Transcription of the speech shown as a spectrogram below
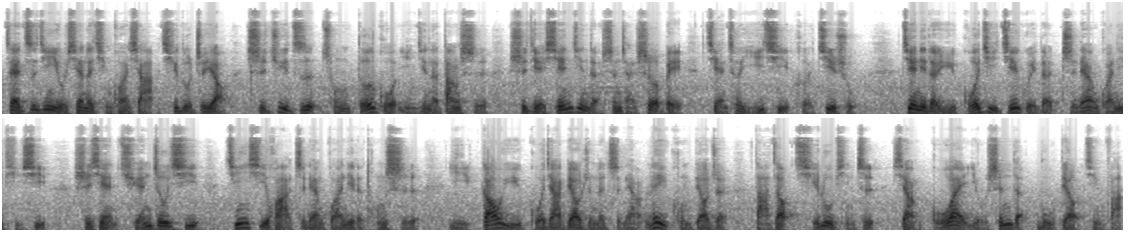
在资金有限的情况下，齐鲁制药斥巨资从德国引进了当时世界先进的生产设备、检测仪器和技术，建立了与国际接轨的质量管理体系。实现全周期精细化质量管理的同时，以高于国家标准的质量内控标准，打造齐鲁品质向国外有声的目标进发。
